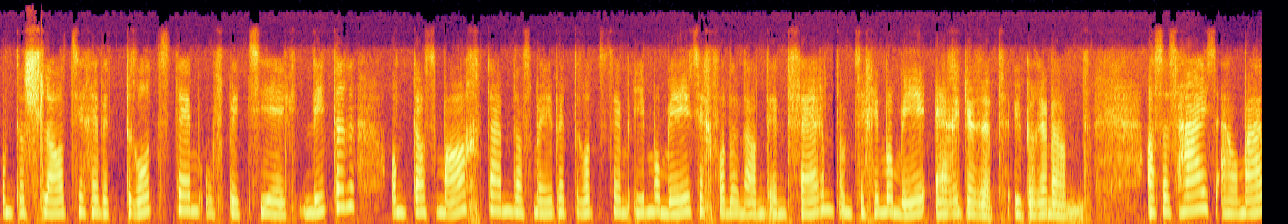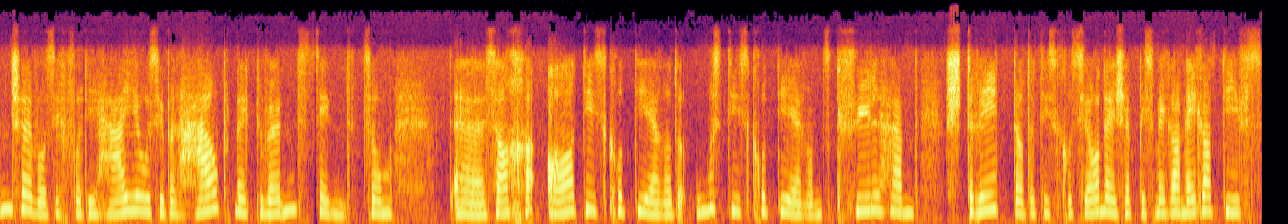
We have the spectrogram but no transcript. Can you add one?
Und das schlägt sich eben trotzdem auf Beziehung nieder. Und das macht dann, dass man eben trotzdem immer mehr sich voneinander entfernt und sich immer mehr ärgert übereinander. Also das heisst, auch Menschen, die sich von die aus überhaupt nicht gewöhnt sind, zum äh, Sachen andiskutieren oder ausdiskutieren und das Gefühl haben, Streit oder Diskussionen ist etwas mega Negatives,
